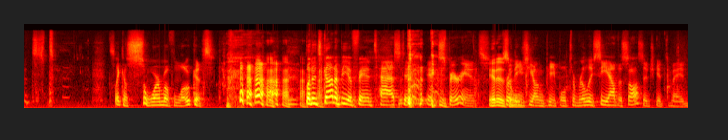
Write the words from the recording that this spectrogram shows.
it's it's like a swarm of locusts, but it's got to be a fantastic experience it is for these young people to really see how the sausage gets made.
